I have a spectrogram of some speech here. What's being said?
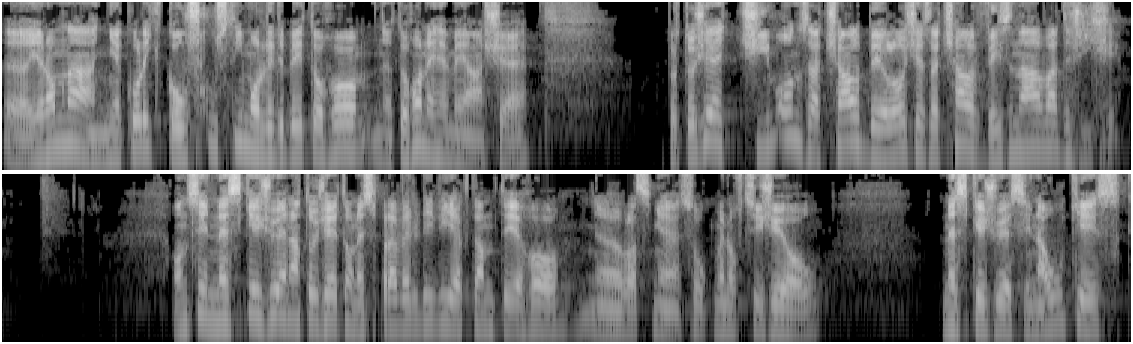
eh, jenom na několik kousků z té modlitby toho, toho Nehemiáše, protože čím on začal, bylo, že začal vyznávat hříchy. On si nestěžuje na to, že je to nespravedlivý, jak tam ty jeho eh, vlastně soukmenovci žijou. Nestěžuje si na útisk,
